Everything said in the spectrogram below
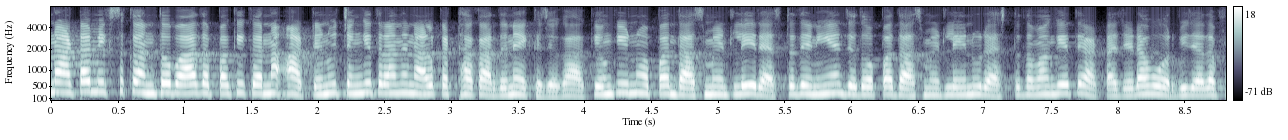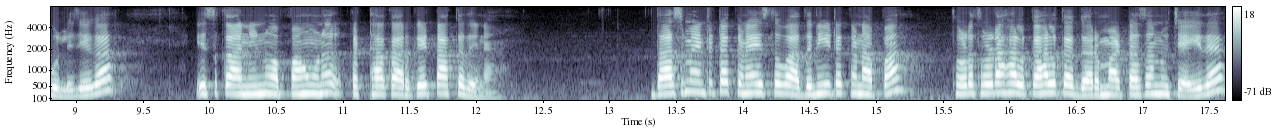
ਹੁਣ ਆਟਾ ਮਿਕਸ ਕਰਨ ਤੋਂ ਬਾਅਦ ਆਪਾਂ ਕੀ ਕਰਨਾ, ਆਟੇ ਨੂੰ ਚੰਗੀ ਤਰ੍ਹਾਂ ਦੇ ਨਾਲ ਇਕੱਠਾ ਕਰ ਦੇਣਾ ਇੱਕ ਜਗ੍ਹਾ, ਕਿਉਂਕਿ ਇਹਨੂੰ ਆਪਾਂ 10 ਮਿੰਟ ਲਈ ਰੈਸਟ ਦੇਣੀ ਹੈ। ਜਦੋਂ ਆਪਾਂ 10 ਮਿੰਟ ਲਈ ਇਹਨੂੰ ਰੈਸਟ ਦੇਵਾਂਗੇ ਤੇ ਆਟਾ ਜਿਹੜਾ ਹੋਰ ਵੀ ਜ਼ਿਆਦਾ ਫੁੱਲ ਜਾਏਗਾ, ਇਸ ਕਾਰਨ ਇਹਨੂੰ ਆਪਾਂ ਹੁਣ ਇਕੱਠਾ ਕਰਕੇ ਢੱਕ ਦੇਣਾ। 10 ਮਿੰਟ ਢੱਕਣਾ, ਇਸ ਤੋਂ ਵੱਧ ਨਹੀਂ ਢੱਕਣਾ ਆਪਾਂ। ਥੋੜਾ ਥੋੜਾ ਹਲਕਾ ਹਲਕਾ ਗਰਮ ਆਟਾ ਸਾਨੂੰ ਚਾਹੀਦਾ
